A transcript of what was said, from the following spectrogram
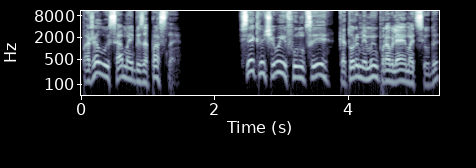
пожалуй, самое безопасное. Все ключевые функции, которыми мы управляем отсюда,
